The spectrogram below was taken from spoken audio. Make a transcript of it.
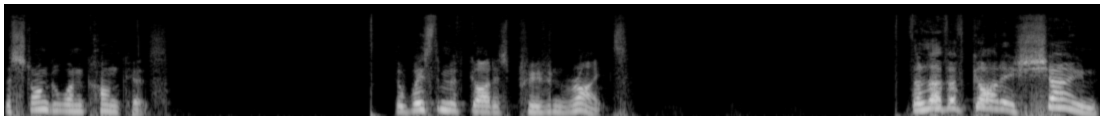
The stronger one conquers. The wisdom of God is proven right. The love of God is shown.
